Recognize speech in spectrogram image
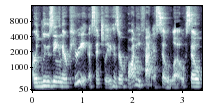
are losing their period essentially because their body fat is so low. So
